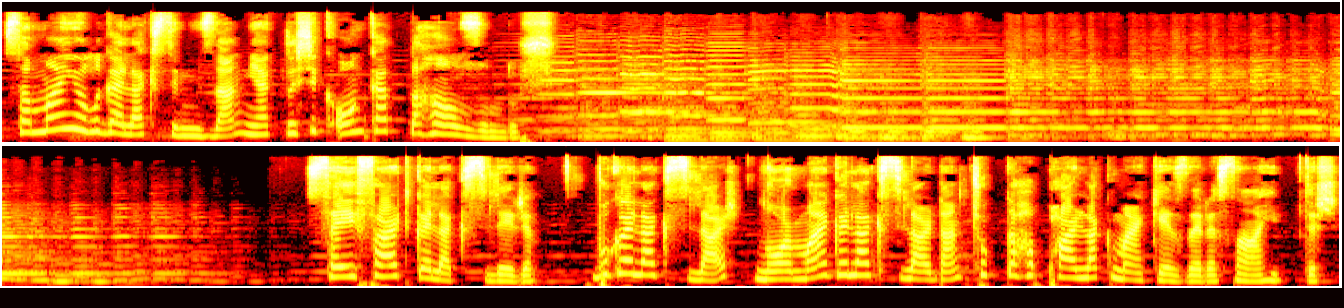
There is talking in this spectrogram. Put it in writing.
Samanyolu galaksimizden yaklaşık 10 kat daha uzundur. Seyfert galaksileri. Bu galaksiler normal galaksilerden çok daha parlak merkezlere sahiptir.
